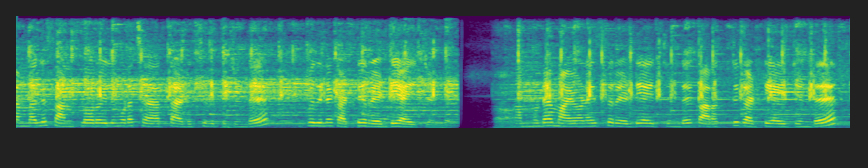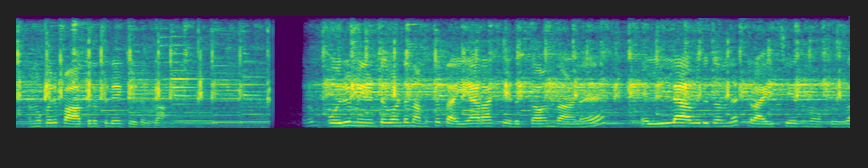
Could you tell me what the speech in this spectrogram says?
എം എൽ സൺഫ്ലവർ ഓയിലും കൂടെ ചേർത്ത് അടിച്ചെടുത്തിട്ടുണ്ട്. ഇപ്പൊ ഇതിന്റെ കട്ടി റെഡി ആയിട്ടുണ്ട്. നമ്മുടെ മയോണൈസ് റെഡി ആയിട്ടുണ്ട്. കറക്റ്റ് കട്ടി ആയിട്ടുണ്ട്. നമുക്കൊരു പാത്രത്തിലേക്ക് എടുക്കാം ഒരു മിനിറ്റ് കൊണ്ട് നമുക്ക് തയ്യാറാക്കി എടുക്കാവുന്നതാണ്. എല്ലാവരും ഇതൊന്ന് ട്രൈ ചെയ്ത് നോക്കുക.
